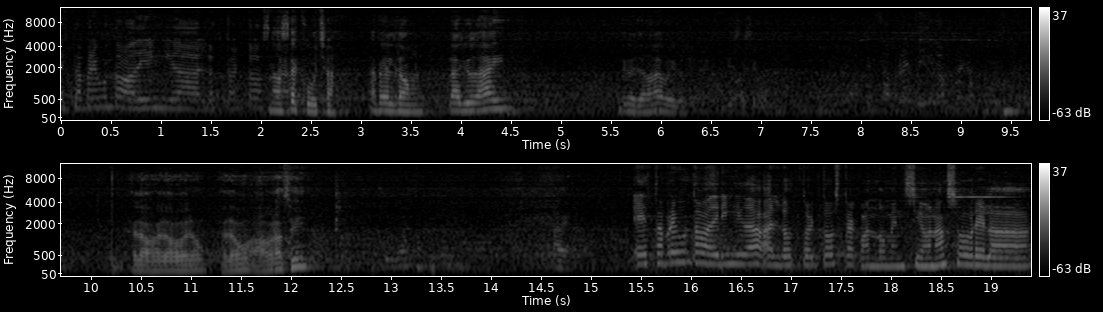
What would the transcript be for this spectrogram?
Esta pregunta va dirigida al doctor Tosca. No se escucha. Ah, Perdón. ¿La ayudas ahí? Digo, yo no la oigo. Hello, hello, hello, hello. Ahora sí. Esta pregunta va dirigida al doctor Tosca cuando menciona sobre la,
